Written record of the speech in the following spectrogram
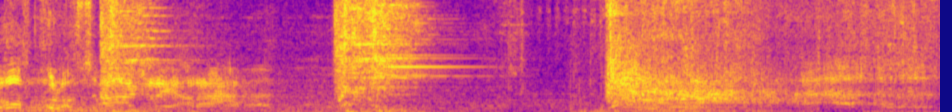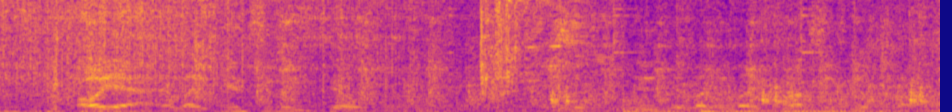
Dopo lo sangue arabo. Oh yeah, it like instantly kills him. It, it, it, like, it, like the front.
